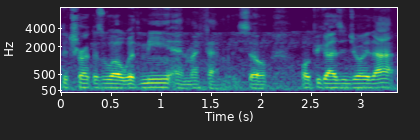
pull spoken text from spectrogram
the truck as well with me and my family. So hope you guys enjoy that.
